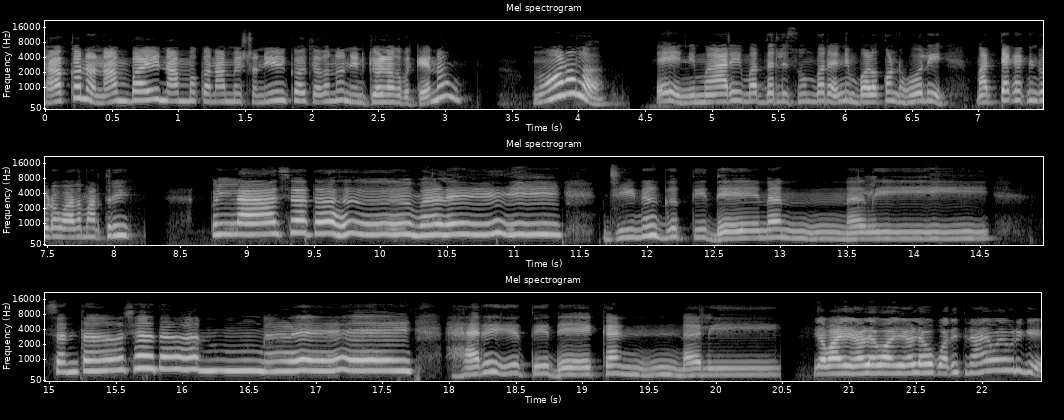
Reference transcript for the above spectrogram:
ಯಾಕನ ನಮ್ಮ ಬಾಯಿ ನಮ್ಮ ನಮ್ಮ ಇಷ್ಟ, ನೀನು ಕೇಳ್ತಿ ಅದನ್ನ ನೀನು ಕೇಳಾಗಬೇಕೇನು? ನೋಡಲ್ಲ? ಏಯ್ ನಿಮ್ಮ ಮಾರಿ ಮದ್ದಲ್ಲಿ ಸುಂಬರೆ ನಿಮ್ಮ ಬಳಕೊಂಡು ಹೋಲಿ. ಮತ್ತೆ ಯಾಕೆ ಕೂಡ ವಾದ ಮಾಡ್ತೀರಿ? ಜಿನಗುತ್ತಿದೆ ನನ್ನಲ್ಲಿ. ಸಂತೋಷದ ಮಳೆ ಹರಿಯುತ್ತಿದೆ ಕಣ್ಣಲ್ಲಿ ಯಾವ ಹೇಳವ ಹೇಳವ ಬರೀತಿನ ಯಾವ ಇವರಿಗೆ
